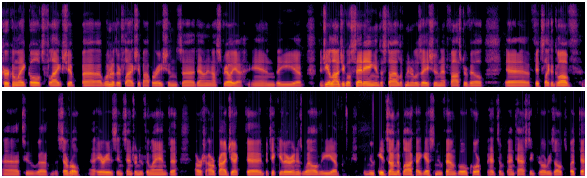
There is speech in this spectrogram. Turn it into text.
Kirkland Lake Gold's flagship, uh, one of their flagship operations uh, down in Australia. And the, uh, the geological setting and the style of mineralization at Fosterville fits like a glove to several areas in central Newfoundland. our, our project in particular, and as well the the new kids on the block, I guess, Newfound Gold Corp had some fantastic drill results, but uh,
